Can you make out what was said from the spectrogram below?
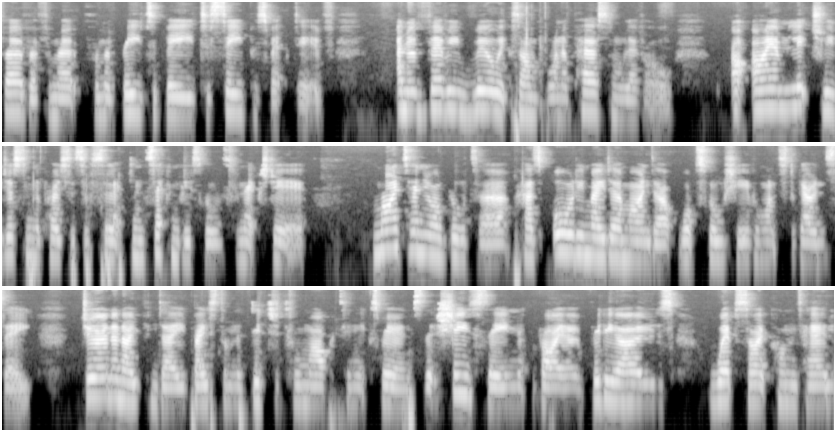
further from a from a B2B to C perspective, and a very real example on a personal level, I, I am literally just in the process of selecting secondary schools for next year. My 10 year old daughter has already made her mind up what school she even wants to go and see during an open day based on the digital marketing experience that she's seen via videos, website content.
